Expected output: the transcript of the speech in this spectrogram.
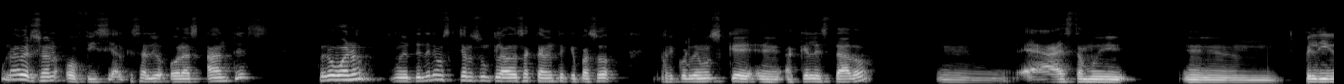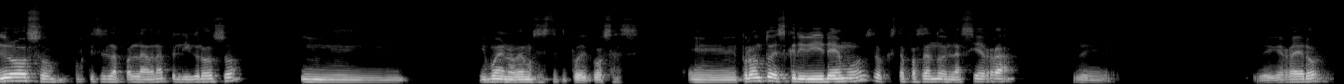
una versión oficial que salió horas antes. Pero bueno, eh, tendríamos que echarnos un clavo exactamente qué pasó. Recordemos que eh, aquel estado eh, ah, está muy em, peligroso, porque esa es la palabra, peligroso. Y, y bueno, vemos este tipo de cosas. Eh, pronto escribiremos lo que está pasando en la sierra de, Guerrero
